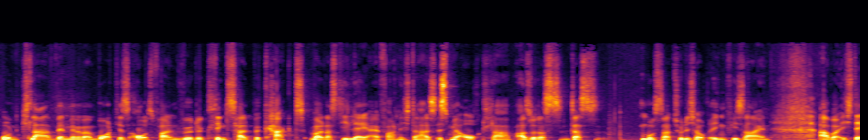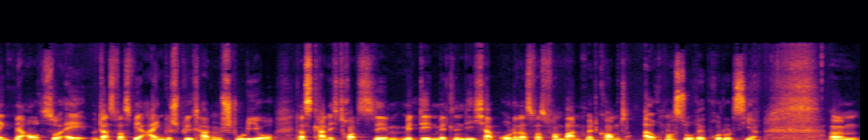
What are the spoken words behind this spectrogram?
Und klar, wenn mir mein Board jetzt ausfallen würde, klingt es halt bekackt, weil das Delay einfach nicht da ist. Ist mir auch klar. Also das, das muss natürlich auch irgendwie sein. Aber ich denke mir auch so, ey, das, was wir eingespielt haben im Studio, das kann ich trotzdem mit den Mitteln, die ich habe, ohne dass was vom Band mitkommt, auch noch so reproduzieren. Ähm,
